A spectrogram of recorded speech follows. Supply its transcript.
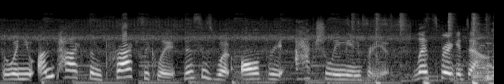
But when you unpack them practically, this is what all three actually mean for you. Let's break it down.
